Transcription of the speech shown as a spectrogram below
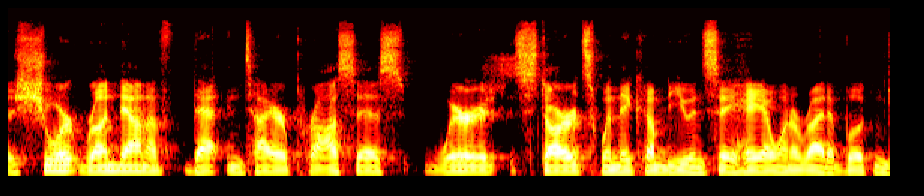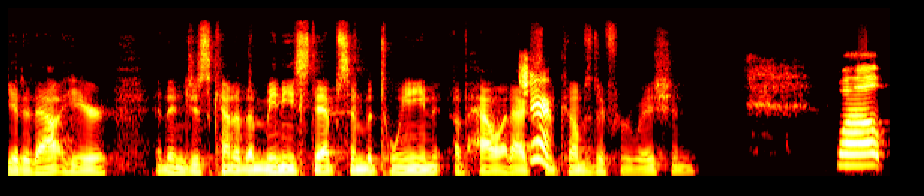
a short rundown of that entire process, where it starts when they come to you and say, Hey, I want to write a book and get it out here. And then just kind of the mini steps in between of how it actually Sure. comes to fruition. Well,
